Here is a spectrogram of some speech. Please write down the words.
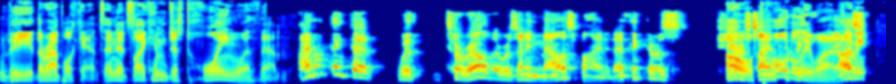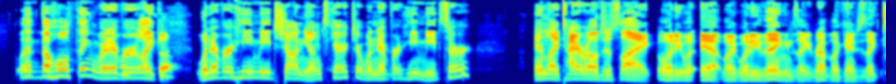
the the replicants, and it's like him just toying with them. I don't think that with Tyrell there was any malice behind it. I think there was pure oh, totally was. I mean, the whole thing. Whenever like whenever he meets Sean Young's character, whenever he meets her, and like Tyrell just like, what do you, yeah, like what do you think? And he's like replicant. She's like,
